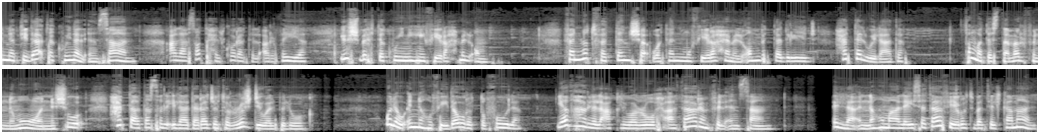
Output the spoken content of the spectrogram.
إن ابتداء تكوين الإنسان على سطح الكرة الأرضية يشبه تكوينه في رحم الأم. فالنطفة تنشأ وتنمو في رحم الأم بالتدريج حتى الولادة. ثم تستمر في النمو والنشوء حتى تصل إلى درجة الرشد والبلوغ. ولو إنه في دور الطفولة يظهر للعقل والروح آثار في الإنسان. إلا أنهما ليستا في رتبة الكمال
